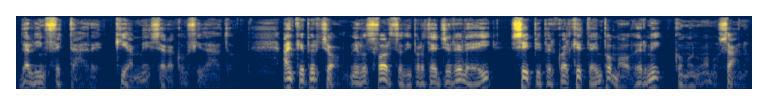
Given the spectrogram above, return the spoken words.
dall'infettare chi a me s'era confidato. Anche perciò, nello sforzo di proteggere lei, seppi per qualche tempo muovermi come un uomo sano.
